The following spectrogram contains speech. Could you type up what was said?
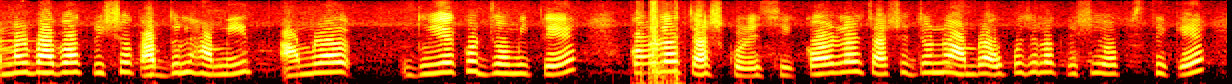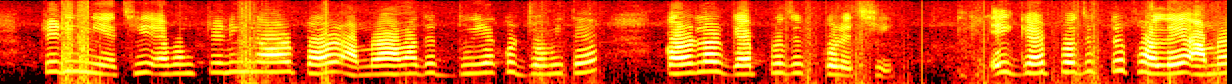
আমার বাবা কৃষক আব্দুল হামিদ। আমরা দুই একর জমিতে করলা চাষ করেছি। করলার চাষের জন্য আমরা উপজেলা কৃষি অফিস থেকে ট্রেনিং নিয়েছি এবং ট্রেনিং নেওয়ার পর আমরা আমাদের দুই একর জমিতে করলার গ্যাপ প্রজেক্ট করেছি। এই গ্যাপ প্রজেক্টের ফলে আমরা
